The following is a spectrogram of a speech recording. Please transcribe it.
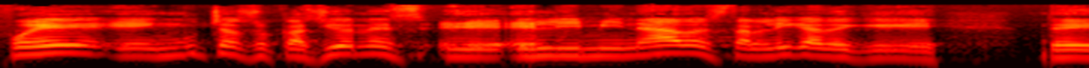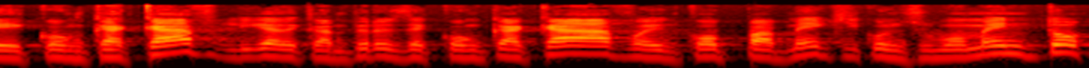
fue en muchas ocasiones eh, eliminado esta liga de, de CONCACAF, Liga de Campeones de CONCACAF o en Copa México en su momento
